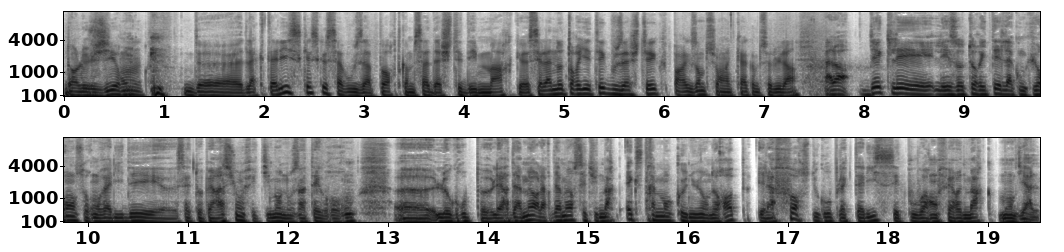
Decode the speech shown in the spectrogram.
dans le giron de, Lactalis. Qu'est-ce que ça vous apporte comme ça d'acheter des marques? C'est la notoriété que vous achetez, par exemple, sur un cas comme celui-là? Alors, dès que les, autorités de la concurrence auront validé euh, cette opération, effectivement, nous intégrerons euh, le groupe L'air d'Amer. L'air d'Amer, c'est une marque extrêmement connue en Europe et la force du groupe Lactalis, c'est de pouvoir en faire une marque mondiale.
